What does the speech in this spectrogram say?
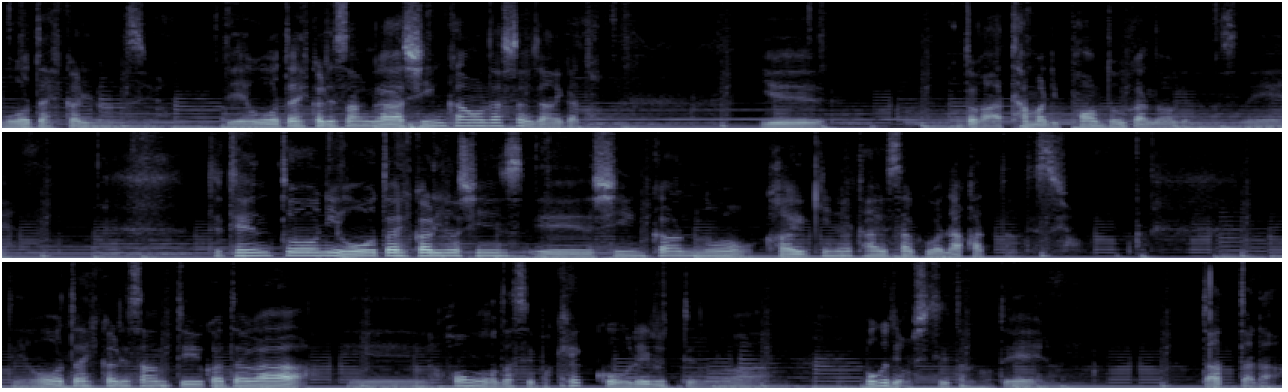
太田光なんですよ。で太田光さんが新刊を出したんじゃないかということが頭にポンと浮かんだわけなんですね。で店頭に太田光の新,、えー、新刊の過激な対策はなかったんですよ。で太田光さんっていう方が、えー、本を出せば結構売れるっていうのは僕でも知ってたのでだったら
